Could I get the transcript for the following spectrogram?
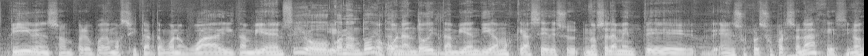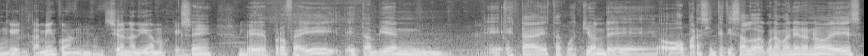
Stevenson, pero podemos citar bueno, Wilde también. Sí, o eh, Conan Doyle. O Conan Doyle también, digamos, que hace de su, no solamente en su, su personaje, sino que él también con, menciona, digamos, que... Sí, profe, ahí también está esta cuestión de, o para sintetizarlo de alguna manera, ¿no? Es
